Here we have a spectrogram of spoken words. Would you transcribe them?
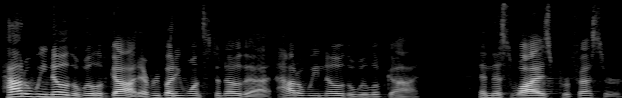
how do we know the will of God? Everybody wants to know that. How do we know the will of God? And this wise professor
